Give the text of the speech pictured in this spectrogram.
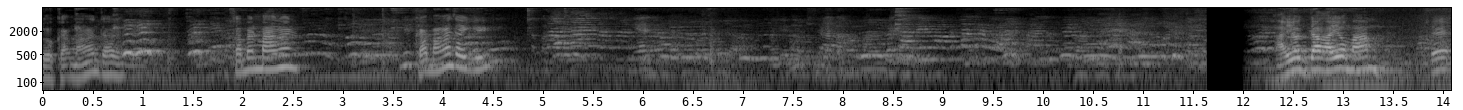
lo gak mangan tadi, sampai mangan. Gak mangan ta? Ayo, dang, ayo, Mam. eh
